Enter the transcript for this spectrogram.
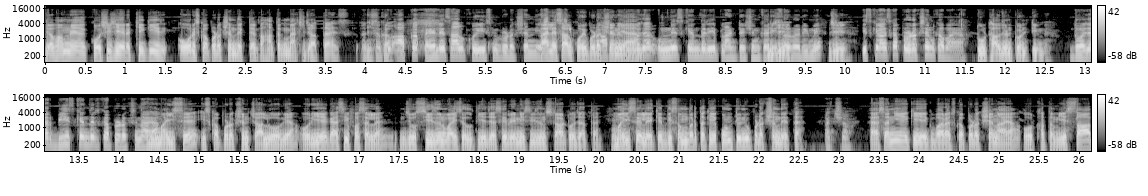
जब हमने कोशिश ये रखी कि और इसका प्रोडक्शन देखते हैं कहाँ तक मैक्स जाता है इस- अच्छा इसका। तो आपका पहले साल कोई इसमें प्रोडक्शन नहीं आया? पहले साल कोई प्रोडक्शन नहीं आया। 2019 के अंदर ये प्लांटेशन करी। फरवरी में। जी। इसके बाद इसका प्रोडक्शन कब आया? 2020 में। 2020 के अंदर इसका प्रोडक्शन आया? मई से इसका प्रोडक्शन चालू हो गया और ये एक ऐसी फ़सल है जो सीज़न वाइज चलती है जैसे रेनी सीज़न स्टार्ट हो जाता है हम्म। मई से लेके दिसंबर तक ये कंटिन्यू प्रोडक्शन देता है। अच्छा। ऐसा नहीं है कि एक बार इसका प्रोडक्शन आया और ख़त्म। ये सात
